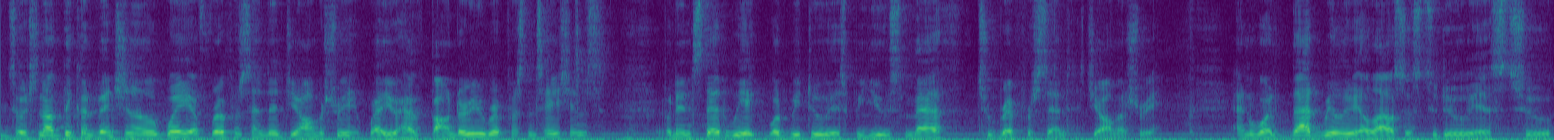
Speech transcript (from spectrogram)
Mm. So it's not the conventional way of representing geometry where you have boundary representations, okay. but instead we what we do is we use math to represent geometry. And what that really allows us to do is to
